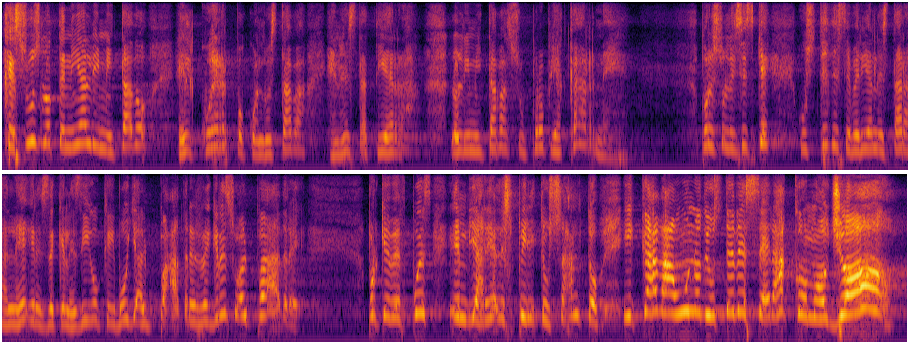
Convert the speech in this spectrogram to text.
Jesús lo tenía limitado el cuerpo cuando estaba en esta tierra, lo limitaba su propia carne. Por eso les dice que ustedes deberían estar alegres de que les digo que voy al Padre, regreso al Padre. Porque después enviaré al Espíritu Santo y cada uno de ustedes será como yo.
